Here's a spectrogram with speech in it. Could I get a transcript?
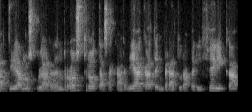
actividad muscular del rostro, tasa cardíaca, temperatura periférica,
